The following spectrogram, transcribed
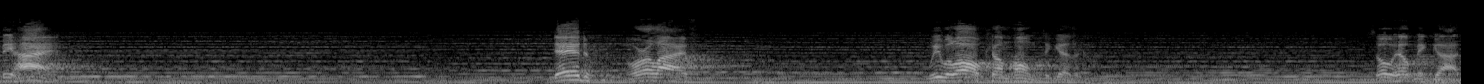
behind. Dead or alive we will all come home together. So help me God.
